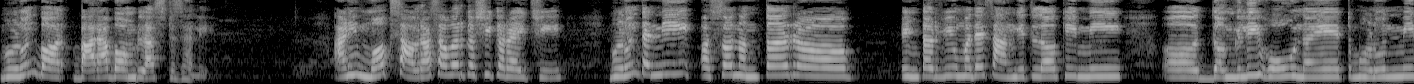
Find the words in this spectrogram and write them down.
म्हणून बॉ- बारा बॉम्बलास्ट झाले. आणि मग सावरासावर कशी करायची? म्हणून त्यांनी असं नंतर इंटरव्ह्यूमध्ये सांगितलं की मी दंगली होऊ नयेत म्हणून मी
